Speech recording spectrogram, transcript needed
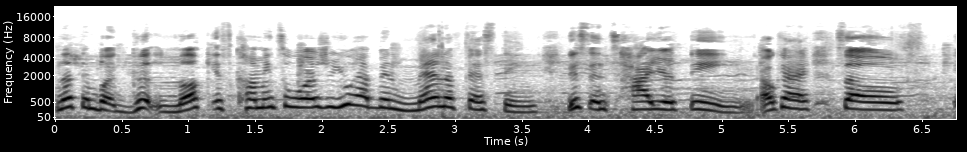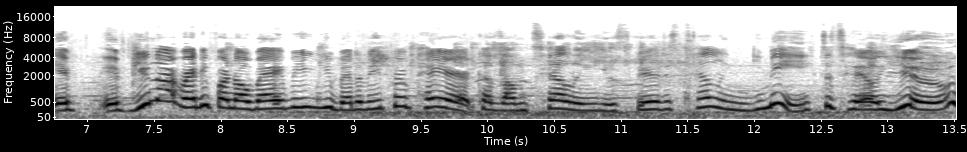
Nothing but good luck is coming towards you. You have been manifesting this entire thing. Okay? So if if you're not ready for no baby, you better be prepared because I'm telling you, spirit is telling me to tell you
